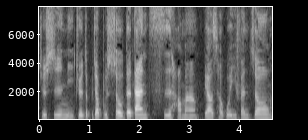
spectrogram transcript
就是你觉得比较不熟的单词，好吗？不要超过一分钟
